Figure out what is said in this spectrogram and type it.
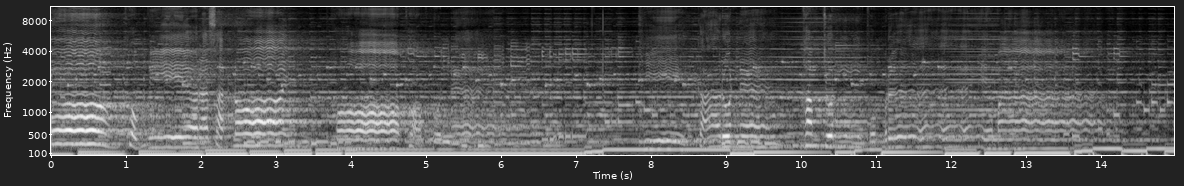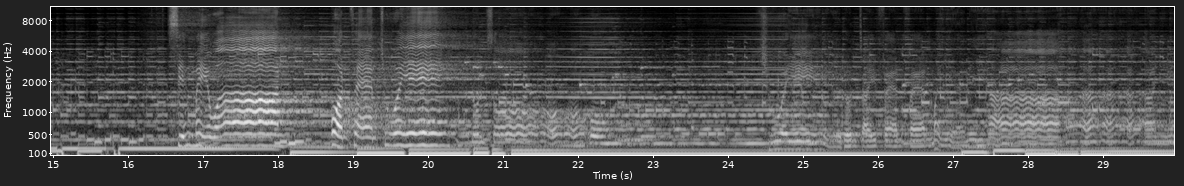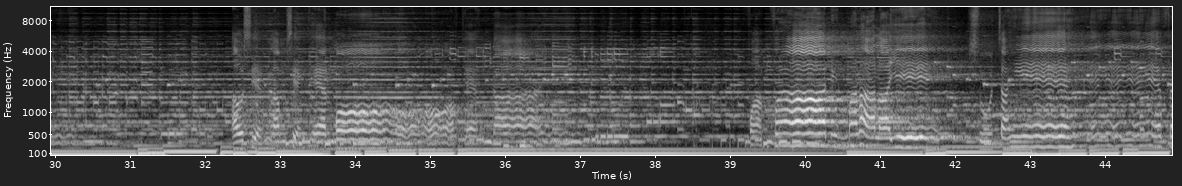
ผมมีรสักน้อยขอขอบคุณเนที่การุณทำจนผมเรื่อยมา เสียงไม่หวานวอนแฟนช่วย ใจแฟนแฟนไม่หายเอาเสียงลำเสียงแคนมอแทนได้ฝากฟ้าดินมาลาลายสู่ใจแฟ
